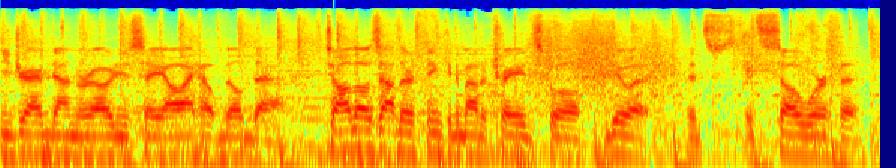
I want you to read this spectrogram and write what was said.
You drive down the road and you say, oh, I helped build that. To all those out there thinking about a trade school, do it. It's, it's so worth it.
